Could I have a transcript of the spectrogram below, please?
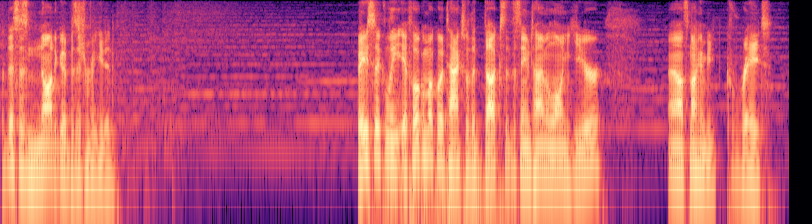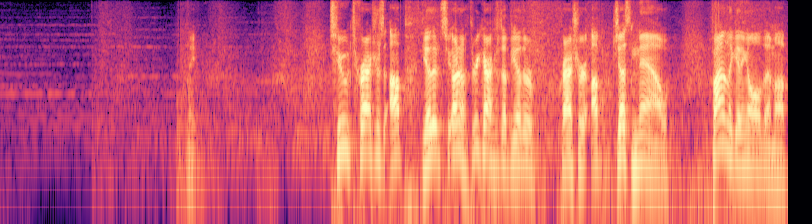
But this is not a good position for Heated. Basically, if Hokomoko attacks with the Ducks at the same time along here, well, it's not going to be great. Wait. Two Crashers up, the other two, oh no, three Crashers up, the other Crasher up just now. Finally getting all of them up.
